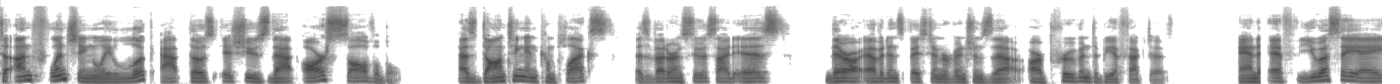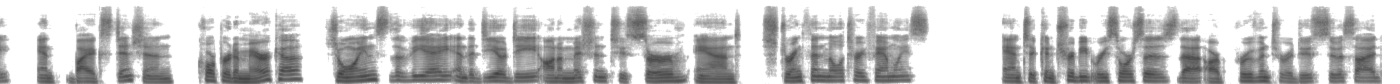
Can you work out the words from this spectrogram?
to unflinchingly look at those issues that are solvable. As daunting and complex as veteran suicide is, there are evidence based interventions that are proven to be effective. And if USAA and by extension, corporate America joins the VA and the DoD on a mission to serve and strengthen military families, and to contribute resources that are proven to reduce suicide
